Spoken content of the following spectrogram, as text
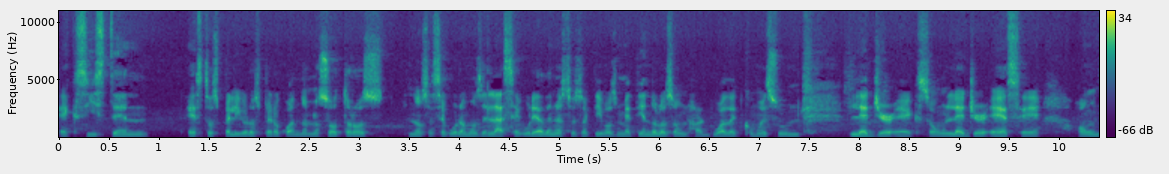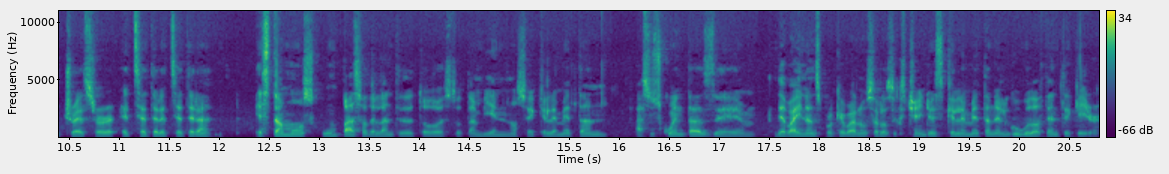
existen estos peligros, pero cuando nosotros nos aseguramos de la seguridad de nuestros activos metiéndolos a un hard wallet como es un Ledger X o un Ledger S o un Trezor, etcétera, etcétera, estamos un paso adelante de todo esto. También, no sé, que le metan a sus cuentas de, de Binance, porque van a usar los exchanges, que le metan el Google Authenticator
